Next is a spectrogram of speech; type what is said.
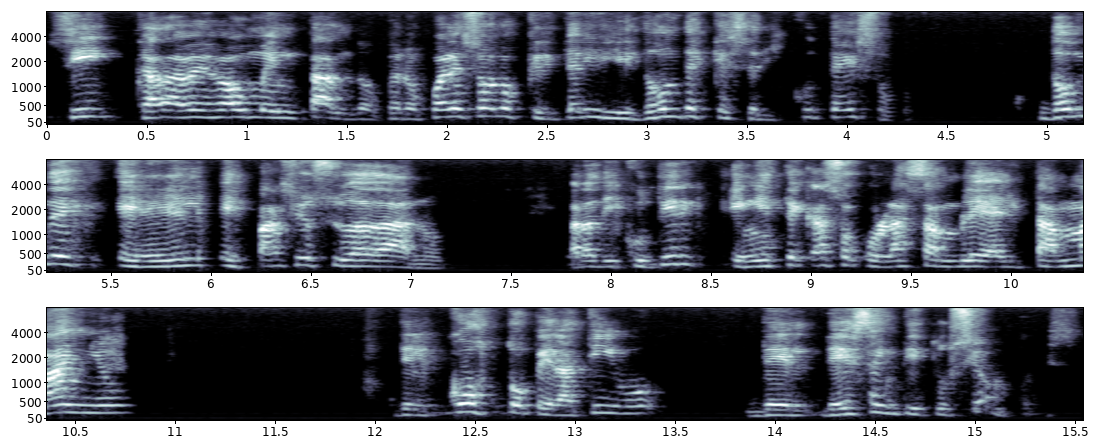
sí, cada vez va aumentando, pero ¿cuáles son los criterios y dónde es que se discute eso? ¿Dónde es el espacio ciudadano para discutir, en este caso con la Asamblea, el tamaño del costo operativo de, de esa institución? Pues?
